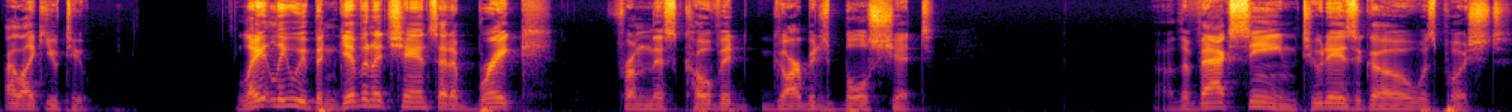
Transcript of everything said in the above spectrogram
I like you too. Lately, we've been given a chance at a break from this COVID garbage bullshit uh, the vaccine two days ago was pushed,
